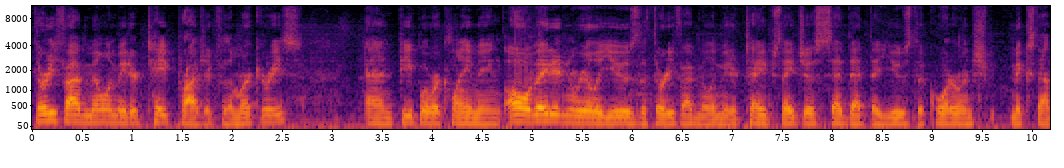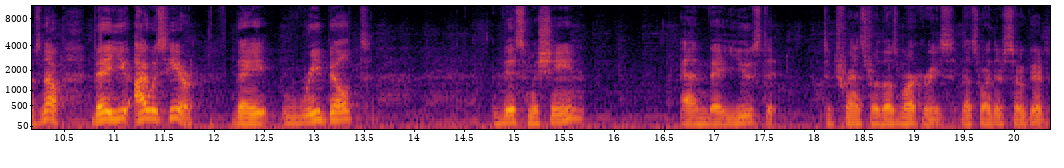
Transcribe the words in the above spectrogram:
35 millimeter tape project for the Mercuries, and people were claiming, oh, they didn't really use the 35 millimeter tapes. They just said that they used the quarter inch mix downs. No, they. I was here. They rebuilt this machine and they used it to transfer those mercuries. That's why they're so good.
